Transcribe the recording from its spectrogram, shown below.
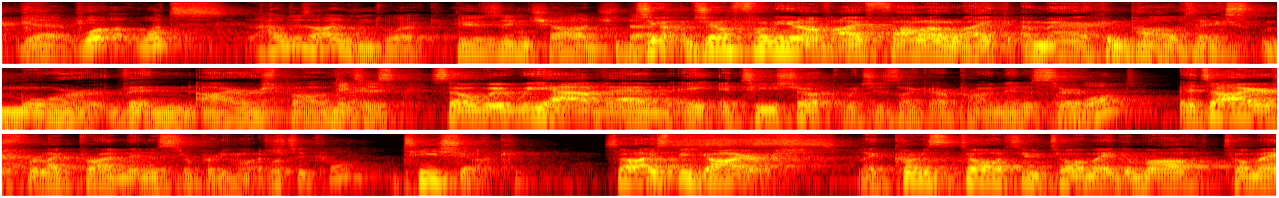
Yeah, what what's how does Ireland work? Who's in charge there? Do you, do you know, funny enough, I follow like American politics more than Irish politics. too. So we, we have um, a, a Taoiseach, which is like our prime minister. what? It's Irish for like prime minister, pretty much. What's it called? Taoiseach. So I speak Irish. Like, Cunas Tatu, Tome Gama, Tome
